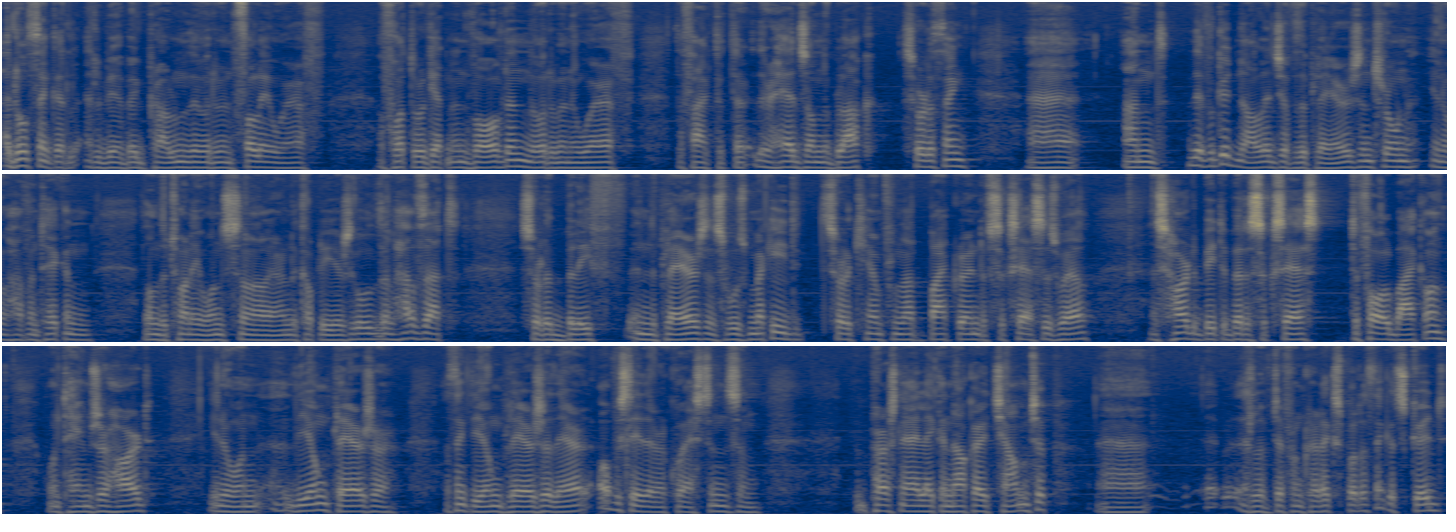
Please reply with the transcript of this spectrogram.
I don't think it'll, it'll be a big problem. They would have been fully aware of, of what they were getting involved in. They would have been aware of the fact that their, their head's on the block, sort of thing. Uh, and they have a good knowledge of the players in Tyrone, you know, having taken the under 21s to Ireland a couple of years ago. They'll have that sort of belief in the players. And I suppose Mickey sort of came from that background of success as well. It's hard to beat a bit of success to fall back on when times are hard. You know, and uh, the young players are, I think the young players are there. Obviously, there are questions, and personally, I like a knockout championship. Uh, it'll have different critics, but I think it's good.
